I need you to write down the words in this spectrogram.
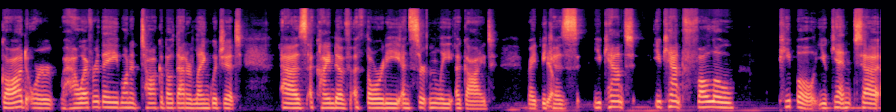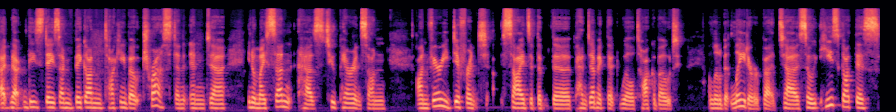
god or however they want to talk about that or language it as a kind of authority and certainly a guide right? Because you can't you can't follow people. You can't uh, I, these days i'm big on talking about trust and and uh, you know my son has two parents on on very different sides of the, the pandemic that we'll talk about a little bit later. But uh, so he's got this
